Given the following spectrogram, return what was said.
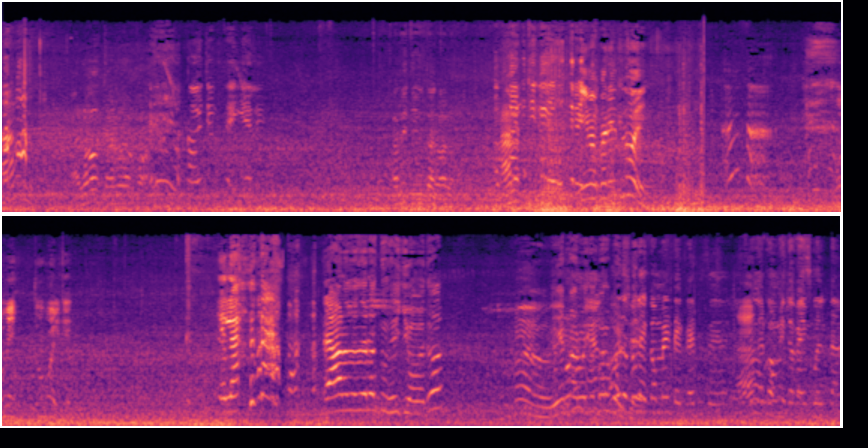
હા? ચાલો ચૂપ થઈ ગયા ફરીથી ઉતારો હાલો. ઉતરે એમાં ફરી જ ન હોય મમ્મી તું બોલ કે એલા એ આનો તો નું થઈ ગયો હવે તો. હોય તો બરોબર તો બધા છે કમેન્ટ કરશે. હા? મમ્મી તો કઈ બોલતા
